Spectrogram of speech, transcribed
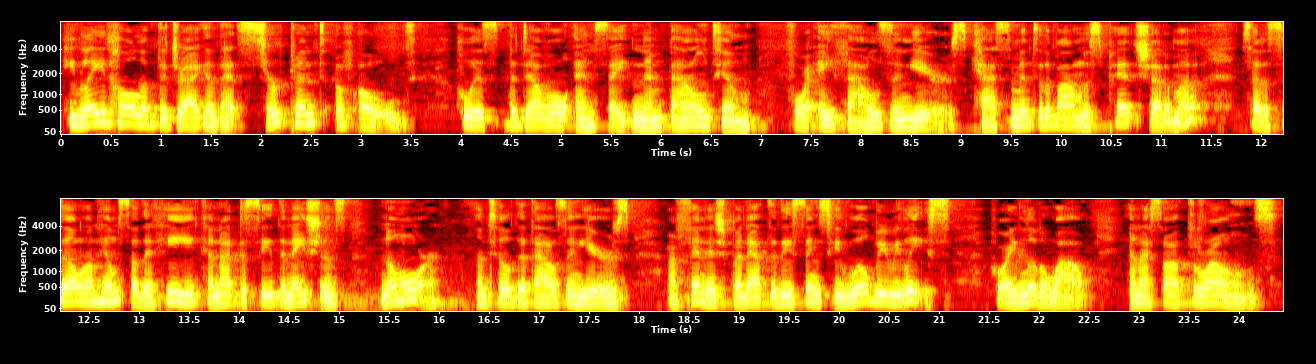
He laid hold of the dragon, that serpent of old, who is the devil and Satan, and bound him for a thousand years. Cast him into the bottomless pit, shut him up, set a seal on him so that he cannot deceive the nations no more until the thousand years are finished, but after these things he will be released for a little while. And I saw thrones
